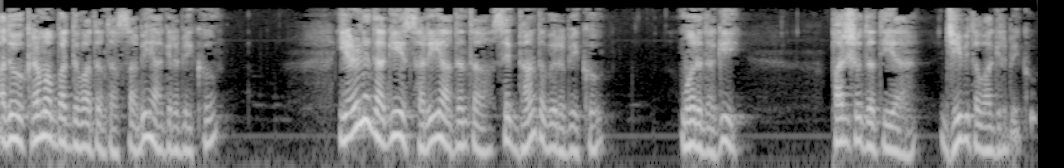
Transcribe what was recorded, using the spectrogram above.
ಅದು ಕ್ರಮಬದ್ಧವಾದಂತಹ ಸಭೆಯಾಗಿರಬೇಕು ಎರಡನೇದಾಗಿ ಸರಿಯಾದಂತಹ ಸಿದ್ಧಾಂತವಿರಬೇಕು. ಮೂರನೇದಾಗಿ ಪರಿಶುದ್ಧತೆಯ ಜೀವಿತವಾಗಿರಬೇಕು.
